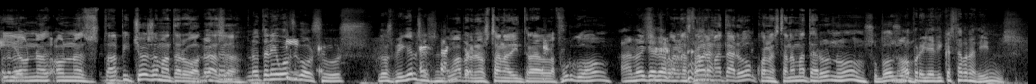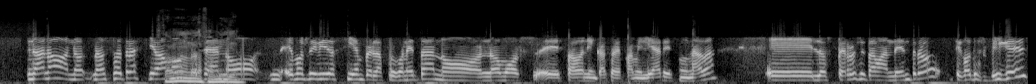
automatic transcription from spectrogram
i on, on està pitjor és a Mataró, a No, casa. ten, no teniu els gossos? Los Beagles? és- Home, però no estan a dintre de la furgó. Ah, no, hi ha de Quan estan a Mataró, quan estan a Mataró, no, suposo. No, però ella ha dit que estaven a dins. No, no, no, nosotras llevamos, o sea, familia. no hemos vivido siempre en la furgoneta, no, no hemos eh, estado ni en casa de familiares ni nada. Eh, los perros estaban dentro, tengo dos beagles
